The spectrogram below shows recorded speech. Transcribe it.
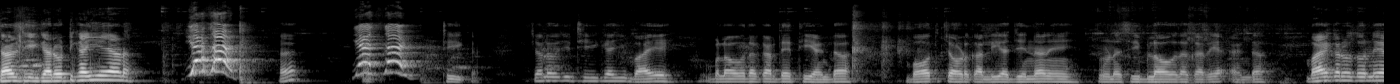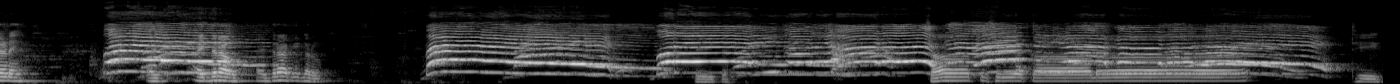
ਚੱਲ ਠੀਕ ਹੈ ਰੋਟੀ ਖਾਈਏ ਹਣ ਹੈ? ਠੀਕ ਹੈ। ਚਲੋ ਜੀ ਠੀਕ ਹੈ ਜੀ ਬਾਏ। ਬਲੌਗ ਦਾ ਕਰਦੇ ਇੱਥੇ ਐਂਡ ਬਹੁਤ ਚੌੜ ਕਰ ਲਈ ਅੱਜ ਇਹਨਾਂ ਨੇ। ਹੁਣ ਅਸੀਂ ਬਲੌਗ ਦਾ ਕਰ ਰਹੇ ਐਂਡ ਬਾਏ ਕਰੋ ਦੋਨੇ ਜਾਣੇ। ਇ- ਇੱਧਰ ਆਓ ਇੱਧਰ ਆ ਕੇ ਕਰੋ। ਠੀਕ ਹੈ। ਸਤਿ ਸ੍ਰੀ ਅਕਾਲ। ਠੀਕ।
